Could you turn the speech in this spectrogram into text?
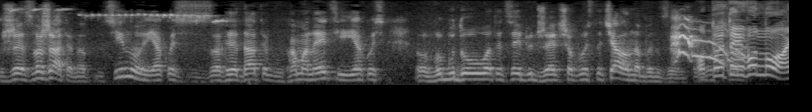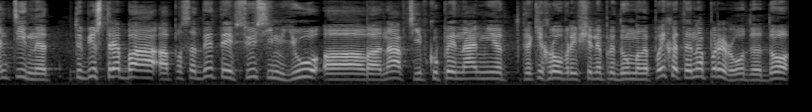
вже зважати на ціну, якось заглядати в гаманець і якось вибудовувати цей бюджет, щоб вистачало на бензин. Ото то й воно, Антін. Тобі ж треба посадити всю сім'ю на автівку, принаймні таких роверів ще не придумали. Поїхати на природу до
